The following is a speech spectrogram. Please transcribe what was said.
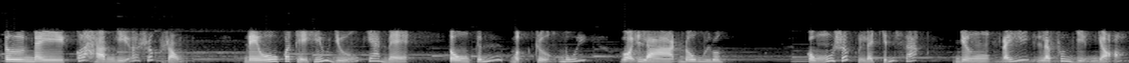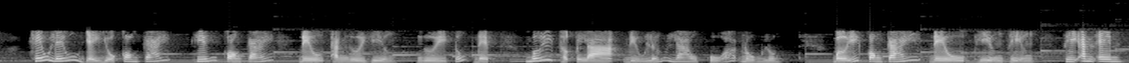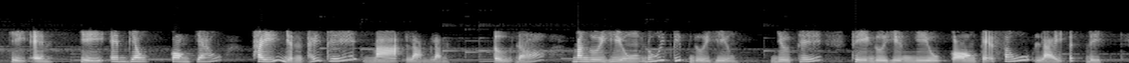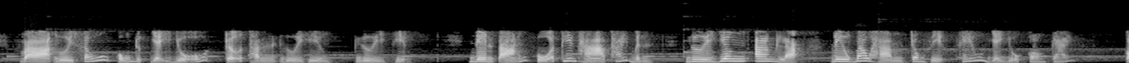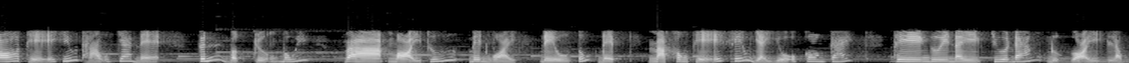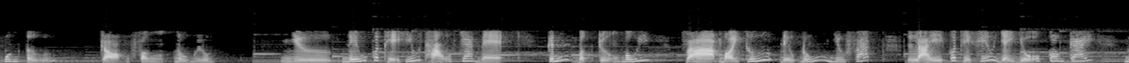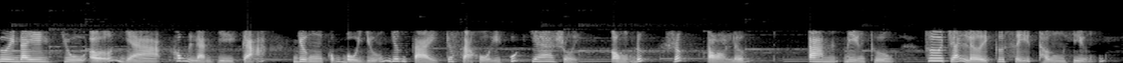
Từ này có hàm nghĩa rất rộng. Nếu có thể hiếu dưỡng cha mẹ, tôn kính bậc trưởng bối gọi là đôn luân. Cũng rất là chính xác, nhưng đấy là phương diện nhỏ, khéo léo dạy dỗ con cái, khiến con cái đều thành người hiền, người tốt đẹp mới thật là điều lớn lao của đôn luân. Bởi con cái đều hiền thiện, thì anh em, chị em chị em dâu, con cháu, thấy nhìn thấy thế mà làm lành. Từ đó mà người hiền nối tiếp người hiền. Như thế thì người hiền nhiều còn kẻ xấu lại ít đi, và người xấu cũng được dạy dỗ trở thành người hiền, người thiện nền tảng của thiên hạ thái bình, người dân an lạc đều bao hàm trong việc khéo dạy dỗ con cái. Có thể hiếu thảo cha mẹ, kính bậc trưởng bối và mọi thứ bên ngoài đều tốt đẹp mà không thể khéo dạy dỗ con cái, thì người này chưa đáng được gọi là quân tử. Trọn phần đôn luân như nếu có thể hiếu thảo cha mẹ, kính bậc trưởng bối và mọi thứ đều đúng như pháp, lại có thể khéo dạy dỗ con cái. Người này dù ở nhà không làm gì cả, nhưng cũng bồi dưỡng nhân tài cho xã hội quốc gia rồi. Công đức rất to lớn. Tam biên thượng, thư trả lời cư sĩ thần hiển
